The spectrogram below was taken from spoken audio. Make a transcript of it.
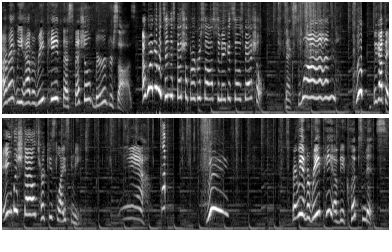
All right, we have a repeat, the special burger sauce. I wonder what's in the special burger sauce to make it so special. Next one. Whoop, we got the English style turkey sliced meat. Yeah. Right, we have a repeat of the Eclipse Mints.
